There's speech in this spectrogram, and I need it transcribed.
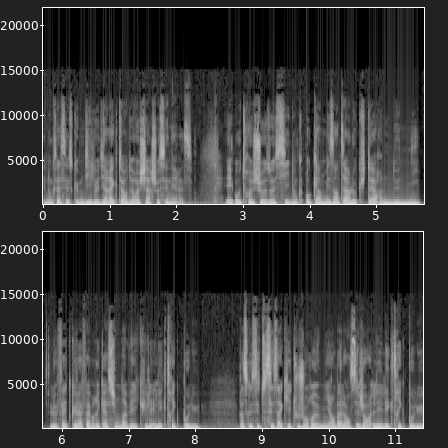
Et donc ça c'est ce que me dit le directeur de recherche au CNRS. Et autre chose aussi, donc aucun de mes interlocuteurs ne nie le fait que la fabrication d'un véhicule électrique pollue. Parce que c'est ça qui est toujours euh, mis en balance. C'est genre l'électrique pollue.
